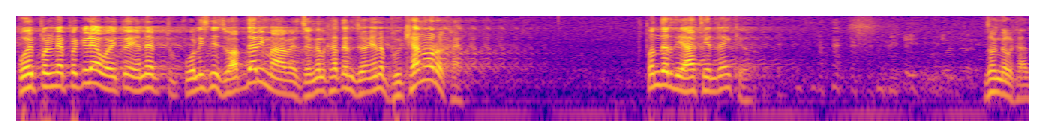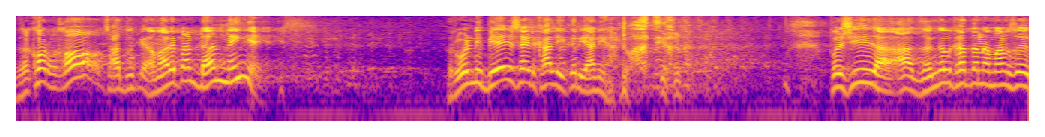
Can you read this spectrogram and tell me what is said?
કોઈ પણને પકડ્યા હોય તો એને પોલીસની જવાબદારીમાં આવે. જંગલ ખાતે એને ભૂખ્યા ન રખાય. પંદર દી હાથીને રાખ્યો. જંગલ ખાતે. રખો રખો, સાધુ કે અમારે પણ દંડ નહીં હે. રોડની બે સાઈડ ખાલી કરી આની હાટો હાથી. પછી આ જંગલ ખાતાના માણસોએ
